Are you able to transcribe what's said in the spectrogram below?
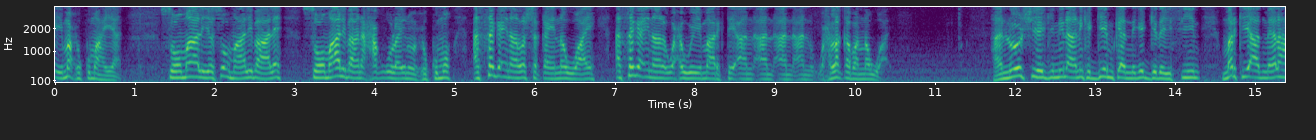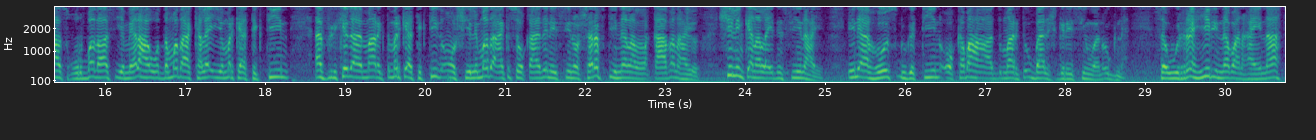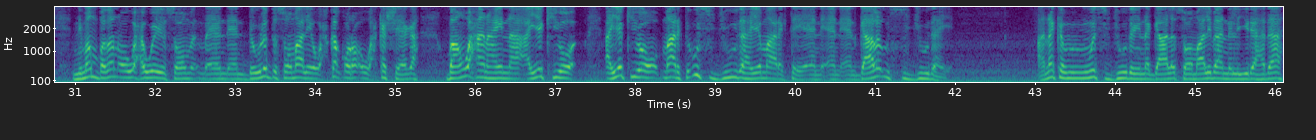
ima xukumahayaan. Soomaaliya soomaali baa leh. Soomaali baana xaq u leh inuu xukumo. Asaga inaan la shaqayno waaye. Asaga inaan waxa weeye maaragtay aan aan aan aan wax la qabanno waaye ha noo sheeginin aninka geemka aad naga gedaysiin. Markii aad meelahaas qurbadaas iyo meelaha waddamada kale iyo markaad tegtiin afrikada maaragta markaad tegtiin oo shilimada aad ka soo qaadanaysiin oo sharaftiinana la qaadanayo shilinkana la idin siinahayo. Inaa hoos dhugatiin oo kabaha aad maaragta u baalish garaysiin waan ognahay sawirro hirina baan haynaa. Niman badan oo waxa weeye dowladda soomaaliya wax ka qora oo wax ka sheega. Baan waxaan haynaa ayakiyo ayakiyo maaragtay u sujuudahaya maaragtay gaalo u sujuudahaya annaka ma sujuudayna gaalo soomaali baana la yidhaahdaa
